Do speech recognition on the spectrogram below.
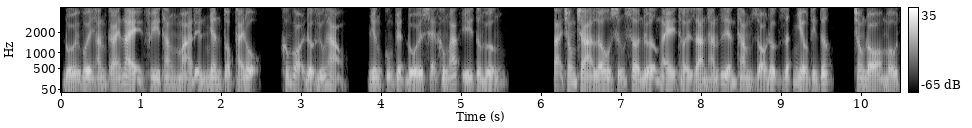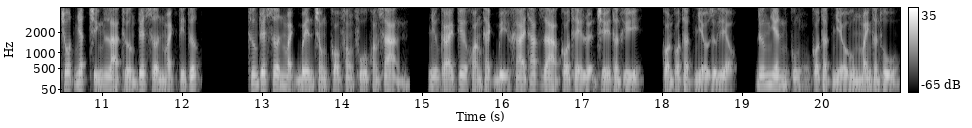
đối với hắn cái này phi thăng mà đến nhân tộc thái độ, không gọi được hữu hảo, nhưng cũng tuyệt đối sẽ không ác ý tương hướng. Tại trong trà lâu sững sờ nửa ngày thời gian hắn liền thăm dò được rất nhiều tin tức, trong đó mấu chốt nhất chính là Thương Tuyết Sơn mạch tin tức. Thương Tuyết Sơn mạch bên trong có phong phú khoáng sản, những cái kia khoáng thạch bị khai thác ra có thể luyện chế thần khí, còn có thật nhiều dược liệu, đương nhiên cũng có thật nhiều hung manh thần thú.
